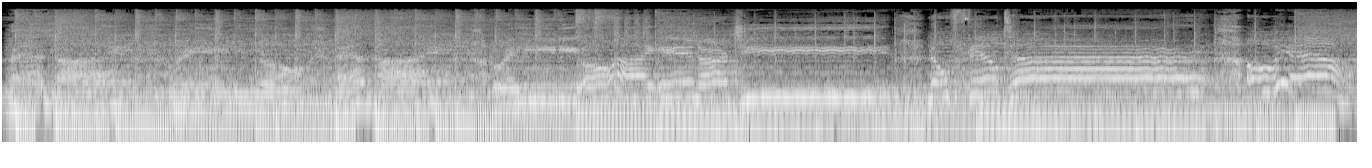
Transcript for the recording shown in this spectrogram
Radio, radio, high energy, no filter. Oh yeah.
